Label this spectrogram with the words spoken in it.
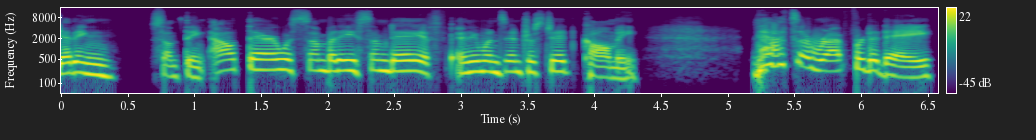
getting something out there with somebody someday. If anyone's interested, call me. That's a wrap for today.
